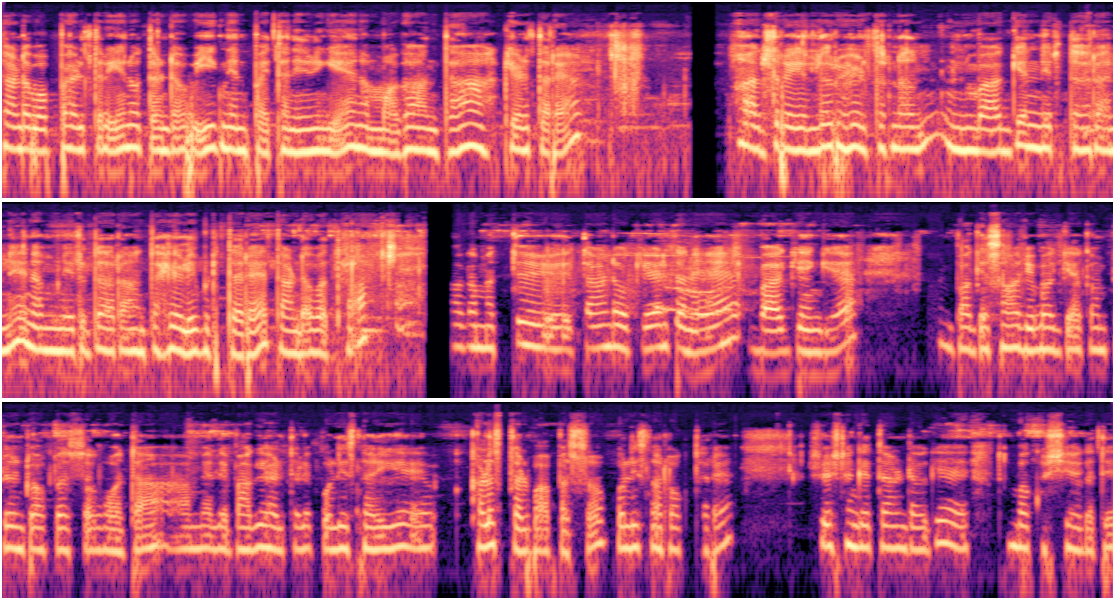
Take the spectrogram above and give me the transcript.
ತಾಂಡವ ಅಪ್ಪ ಹೇಳ್ತಾರೆ, ಏನೋ ತಾಂಡವ, ಈಗ ನೆನಪಾಯ್ತಾ ನಿನಗೆ? ನಮ್ಮ ಮಗ ಅಂತ ಕೇಳ್ತಾರೆ. ಆದರೆ ಎಲ್ಲರೂ ಹೇಳ್ತಾರೆ ನನ್ನ ಭಾಗ್ಯ ನಿರ್ಧಾರನೇ ನಮ್ಮ ನಿರ್ಧಾರ ಅಂತ ಹೇಳಿಬಿಡ್ತಾರೆ ತಾಂಡವ ಹತ್ರ. ಆಗ ಮತ್ತೆ ತಾಂಡವ ಕೇಳ್ತಾನೆ ಭಾಗ್ಯಂಗೆ, ಭಾಗ್ಯ ಸಾರಿ ಭಾಗ್ಯ ಕಂಪ್ಲೇಂಟ್ ವಾಪಸ್ ಅಂತ. ಆಮೇಲೆ ಭಾಗ್ಯ ಹೇಳ್ತಾಳೆ, ಪೊಲೀಸ್ನವರಿಗೆ ಕಳಿಸ್ತಾಳೆ ವಾಪಸ್ಸು, ಪೊಲೀಸ್ನವ್ರು ಹೋಗ್ತಾರೆ. ಶ್ರೇಷ್ಠಂಗೆ ತುಂಬ ಖುಷಿ ಆಗುತ್ತೆ.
